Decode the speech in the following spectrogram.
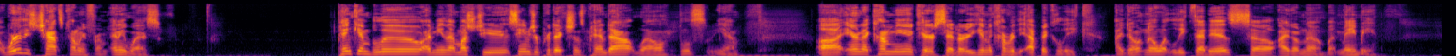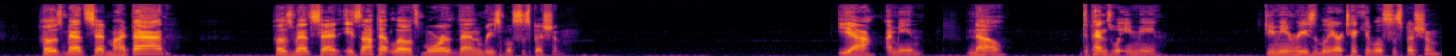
Where are these chats coming from? Anyways, pink and blue, I mean that much to you. It seems your predictions panned out. Well, we'll yeah. Uh, Internet Communicator said, are you going to cover the Epic leak? I don't know what leak that is, so I don't know, but maybe. Hose Med said, my bad. Hosmed said, It's not that low, it's more than reasonable suspicion. Yeah, I mean, no. Depends what you mean. Do you mean reasonably articulable suspicion?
